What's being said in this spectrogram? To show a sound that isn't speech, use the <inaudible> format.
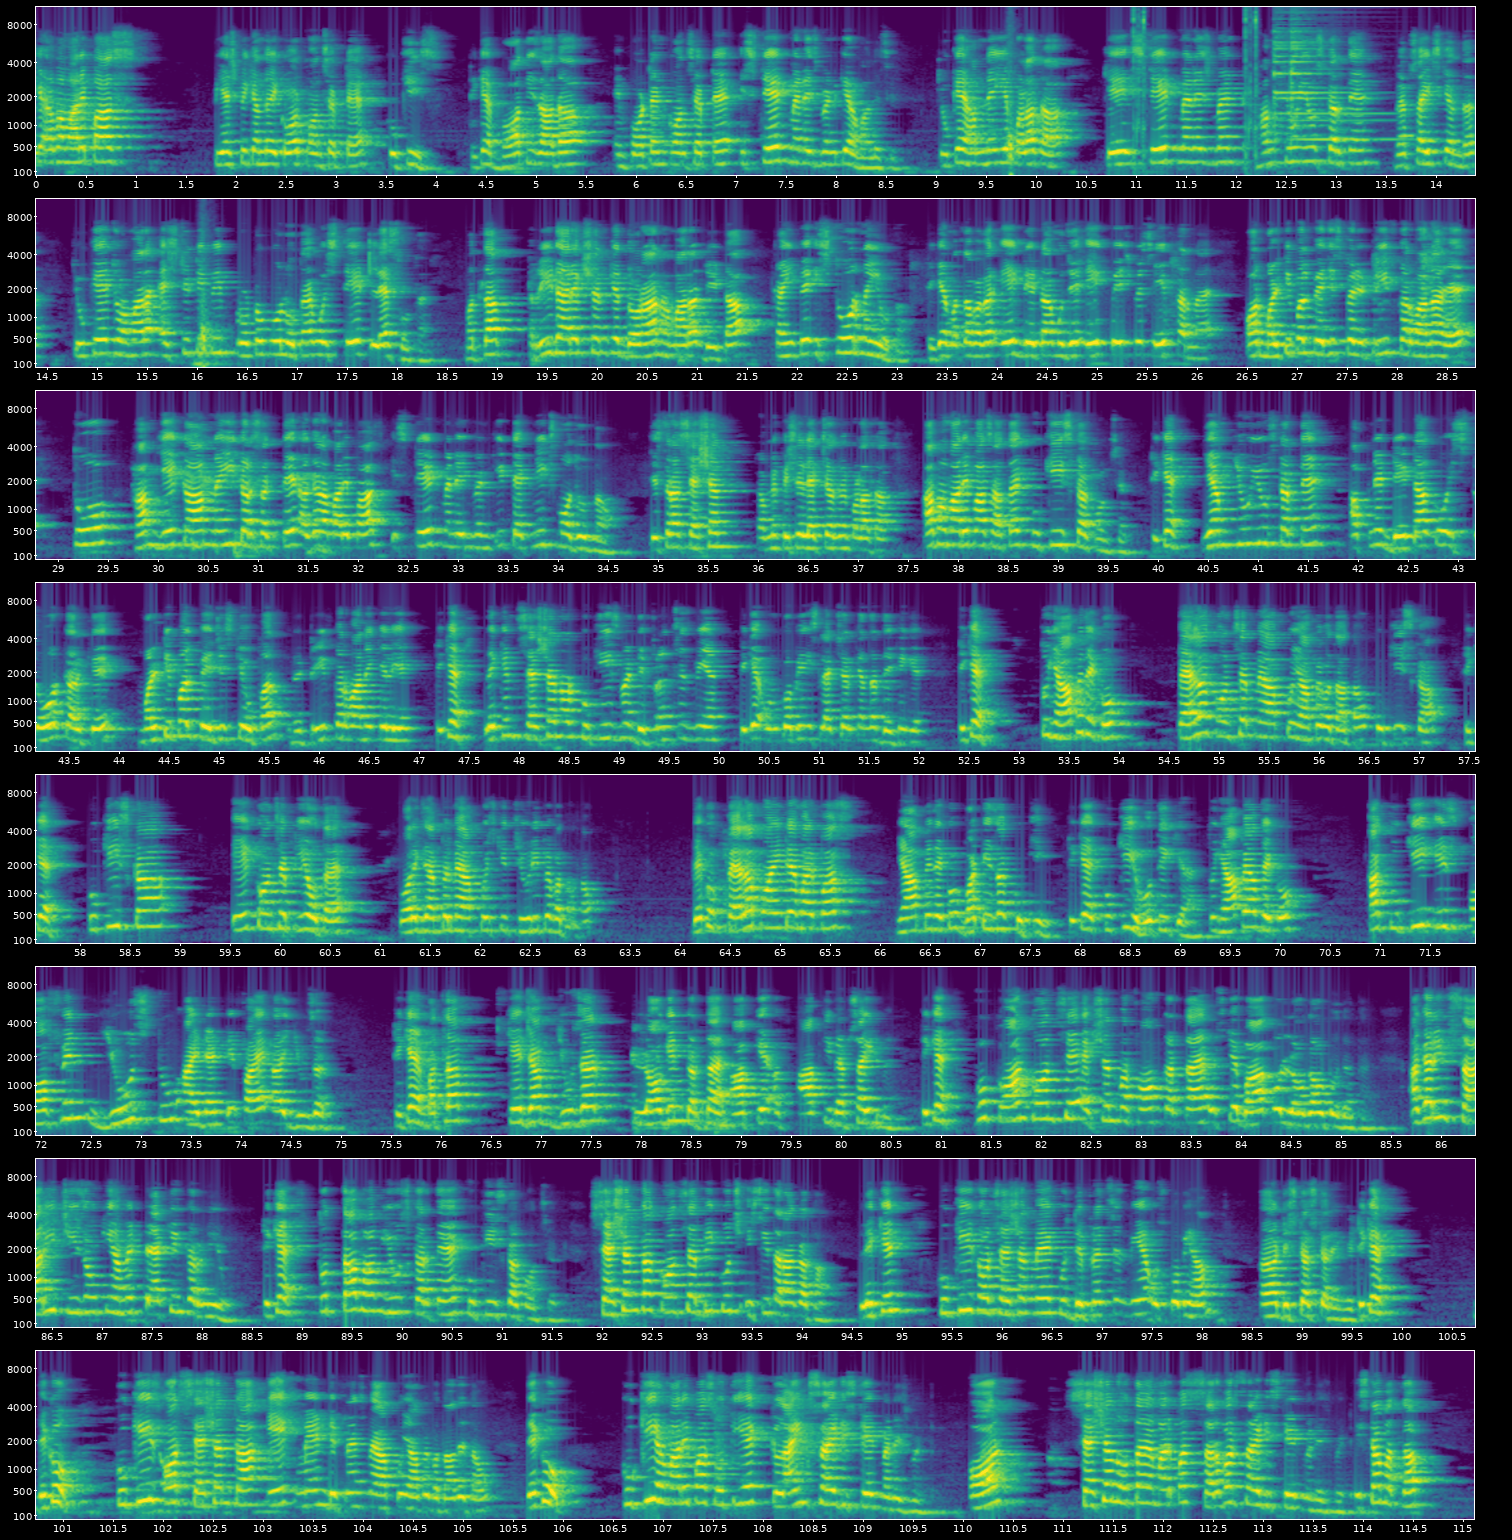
ठीक है, अब हमारे पास पीएचपी के अंदर एक और कॉन्सेप्ट है कुकीज ठीक है, बहुत ही ज़्यादा इंपॉर्टेंट कॉन्सेप्ट है स्टेट मैनेजमेंट के हवाले से. क्योंकि हमने ये पढ़ा था कि स्टेट मैनेजमेंट हम क्यों यूज़ करते हैं वेबसाइट्स के अंदर? क्योंकि जो हमारा एचटीटीपी प्रोटोकॉल होता है, वो स्टेट लेस होता है. मतलब रीडायरेक्शन के दौरान हमारा डेटा कहीं पे स्टोर नहीं होता. ठीक है मतलब अगर एक डेटा मुझे एक पेज पे सेव करना है और मल्टीपल पेजेस पे रिट्रीव करवाना है तो हम ये काम नहीं कर सकते अगर हमारे पास स्टेट मैनेजमेंट की टेक्निक्स मौजूद ना हो। जिस तरह सेशन हमने पिछले लेक्चर में पढ़ा था। अब हमारे पास आता है कुकीज का कॉन्सेप्ट ठीक है? ये हम क्यों यूज़ करते हैं? अपने डेटा को स्टोर करके मल्टीपल पेजेस के ऊपर रिट्रीव करवाने के लिए, ठीक है? लेकिन सेशन और कुकीज में डिफरेंसेस भी हैं, ठीक है? उनको भी इस लेक्चर के अंदर देखेंगे, ठीक है? तो यहाँ पे देखो, पहला कॉन्सेप्ट मैं आपको यहाँ पे बताता हूँ कुकीज का, ठीक है? कुकीज का एक कॉन्सेप्ट ये होता है फॉर एग्ज़ाम्पल मैं आपको इसकी थ्योरी पे बताता हूँ। देखो, पहला पॉइंट है हमारे पास, यहाँ पे देखो व्हाट इज़ अ कुकी ठीक है कुकी होती क्या है? तो यहाँ पे आप देखो a cookie is often used to identify a user ठीक है मतलब कि जब यूज़र लॉग इन करता है आपके, आपकी वेबसाइट में, ठीक है, वो कौन कौन से एक्शन परफॉर्म करता है, उसके बाद वो लॉग आउट हो जाता है। अगर इन सारी चीज़ों की हमें ट्रैकिंग करनी हो ठीक है? तो तब हम यूज़ करते हैं कुकीज का कॉन्सेप्ट सेशन का कॉन्सेप्ट भी कुछ इसी तरह का था, लेकिन कुकीज और सेशन में कुछ डिफरेंसेस भी हैं, उसको भी हम डिस्कस करेंगे, ठीक है? देखो कुकीज और सेशन का एक मेन डिफरेंस मैं आपको यहाँ पे बता देता हूँ। देखो कुकी हमारे पास होती है क्लाइंट साइड स्टेट मैनेजमेंट और सेशन होता है हमारे पास सर्वर साइड स्टेट मैनेजमेंट इसका मतलब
